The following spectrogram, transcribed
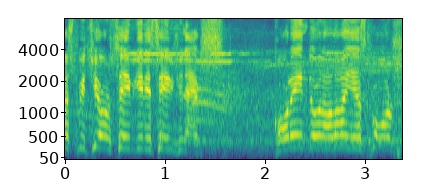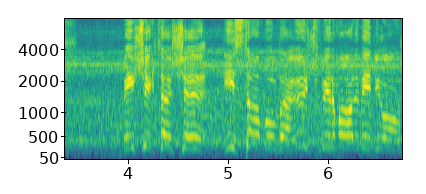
Maç bitiyor sevgili seyirciler. Korendon Alanya Spor Beşiktaş'ı İstanbul'da 3-1 mağlup ediyor.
